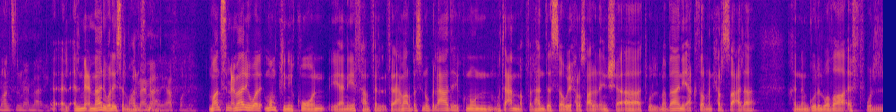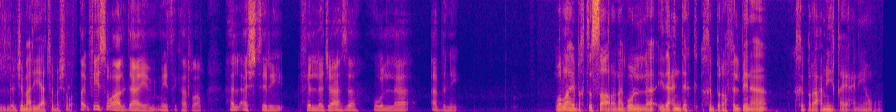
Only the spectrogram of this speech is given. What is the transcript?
مهندس المعماري ال- المعماري وليس المهندس المعماري عفوا إيه. المهندس المعماري هو ممكن يكون يعني يفهم في ال- في العمار بس إنه بالعادة يكونون متعمق في الهندسة ويحرص على الإنشاءات والمباني أكثر من حرصه على خلينا نقول الوظائف والجماليات في المشروع. طيب في سؤال دايم يتكرر هل أشتري فيلا جاهزة ولا أبني؟ والله باختصار أنا أقول إذا عندك خبرة في البناء خبرة عميقة يعني و...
